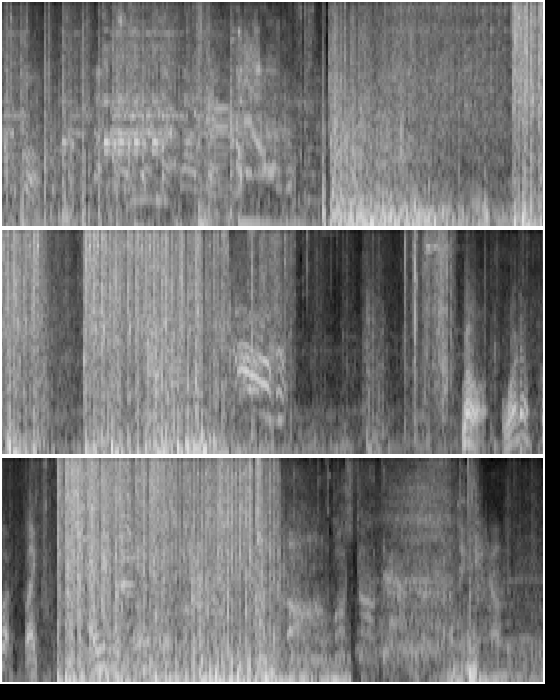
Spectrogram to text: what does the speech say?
control. Got contact, got contact. Bro, what the fuck? Like, I don't even know this. Hostile oh, down. Health. I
